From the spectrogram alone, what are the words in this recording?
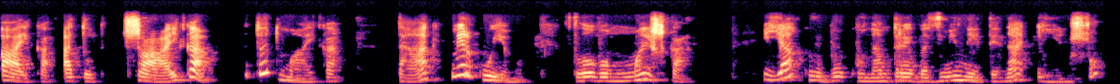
айка, а тут чайка, а тут майка. Так, міркуємо. Слово мишка. Яку букву нам треба змінити на іншу,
